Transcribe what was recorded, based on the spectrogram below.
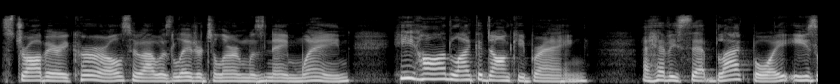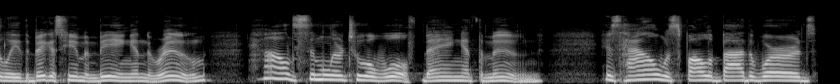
Strawberry Curls, who I was later to learn was named Wayne, he hawed like a donkey braying. A heavy-set black boy, easily the biggest human being in the room, howled similar to a wolf baying at the moon. His howl was followed by the words,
